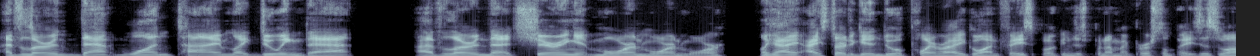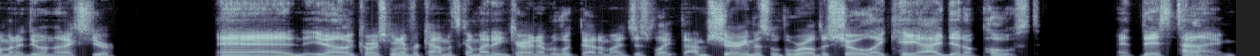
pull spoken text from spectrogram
I've learned that one time, like doing that, I've learned that sharing it more and more and more. Like I, I started getting to a point where I go on Facebook and just put on my personal page. This is what I'm going to do in the next year. And, you know, of course, whatever comments come, I didn't care. I never looked at them. I just like, I'm sharing this with the world to show like, Hey, I did a post at this time, yeah.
